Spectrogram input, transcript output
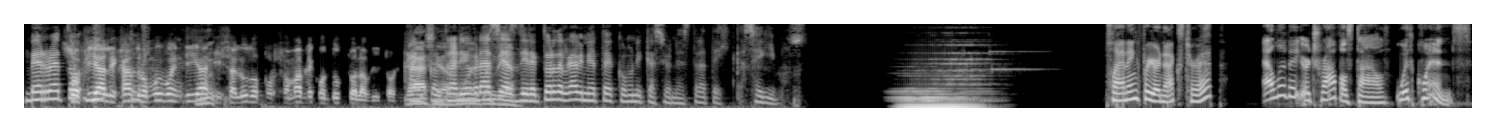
Berrueto. Sofía Alejandro, muy buen día y saludo por su amable conducto al auditorio. Gracias, al contrario, gracias, director del Gabinete de Comunicación Estratégica. Seguimos. Planning for your next trip? Elevate your travel style with Quince.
